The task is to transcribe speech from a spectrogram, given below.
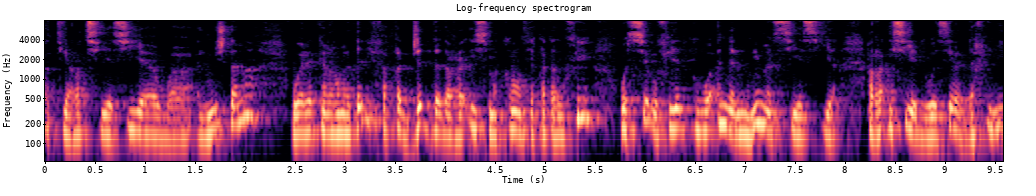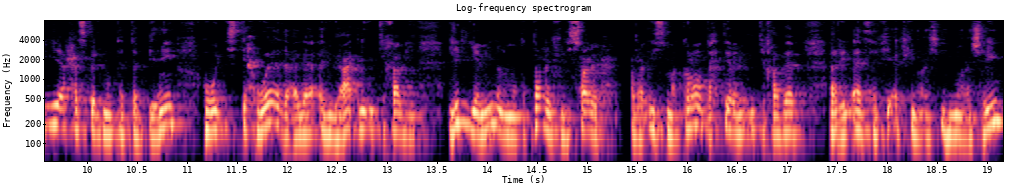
التيارات السياسية والمجتمع ولكن رغم ذلك فقد جدد الرئيس ماكرون ثقته فيه والسر في ذلك هو أن المهمة السياسية الرئيسية لوزير الداخلية حسب المتتبعين هو الاستحواذ على الوعاء الانتخابي لليمين المتطرف لصالح الرئيس ماكرون تحضيرا لانتخابات الرئاسة في 2022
